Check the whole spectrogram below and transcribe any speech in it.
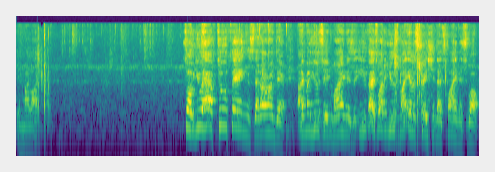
in my life. So you have two things that are in there. I'm using mine as you guys want to use my illustration, that's fine as well.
